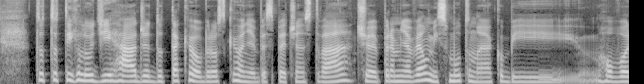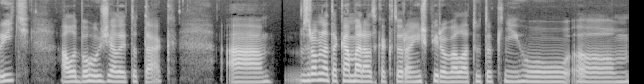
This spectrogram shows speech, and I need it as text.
toto tých ľudí hádže do takého obrovského nebezpečenstva, čo je pre mňa veľmi smutné akoby hovoriť, ale bohužiaľ je to tak. A zrovna tá kamarátka, ktorá inšpirovala túto knihu, um,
